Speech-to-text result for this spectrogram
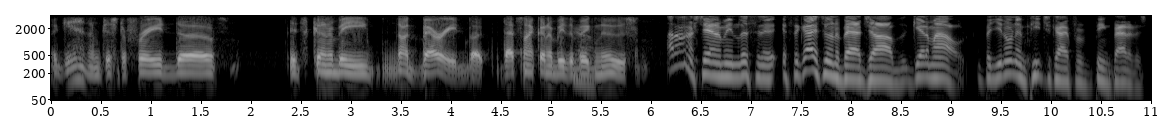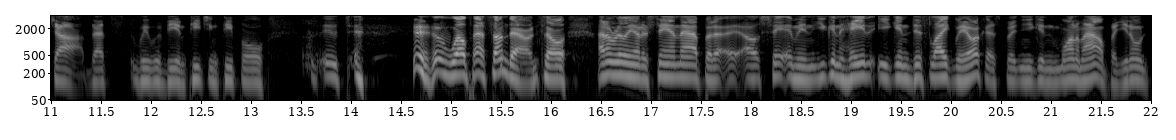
Again, I'm just afraid uh, it's going to be not buried, but that's not going to be the big news. I don't understand. I mean, listen, if the guy's doing a bad job, get him out. But you don't impeach a guy for being bad at his job. That's we would be impeaching people well past sundown. So I don't really understand that. But I, I'll say, I mean, you can hate, you can dislike Mayorkas, but you can want him out. But you don't,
